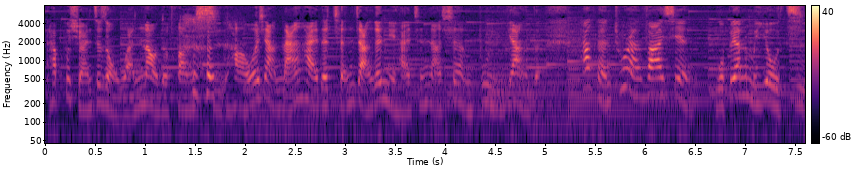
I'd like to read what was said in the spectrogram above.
他不喜欢这种玩闹的方式 哈。我想男孩的成长跟女孩成长是很不一样的，他可能突然发现我不要那么幼稚，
